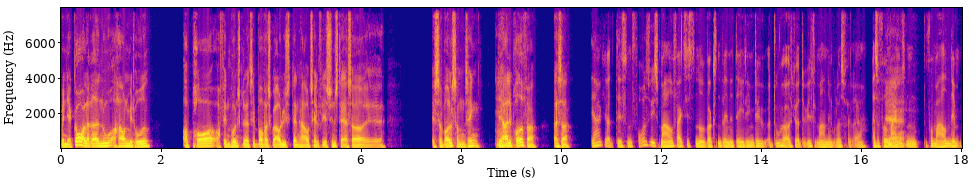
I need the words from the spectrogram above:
men jeg går allerede nu og har mit hoved, og prøver at finde på undskyldninger til, hvorfor jeg skulle aflyse den her aftale, fordi jeg synes, det er så, øh, så voldsom en ting. Det har jeg Mhm. aldrig prøvet før. Altså, Jeg har gjort det sådan forholdsvis meget, faktisk, sådan noget voksenvennedating. Det, og du har også gjort det virkelig meget, Nicolas, føler jeg. Altså fået Ja. ja. mange sådan, du får meget nemt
